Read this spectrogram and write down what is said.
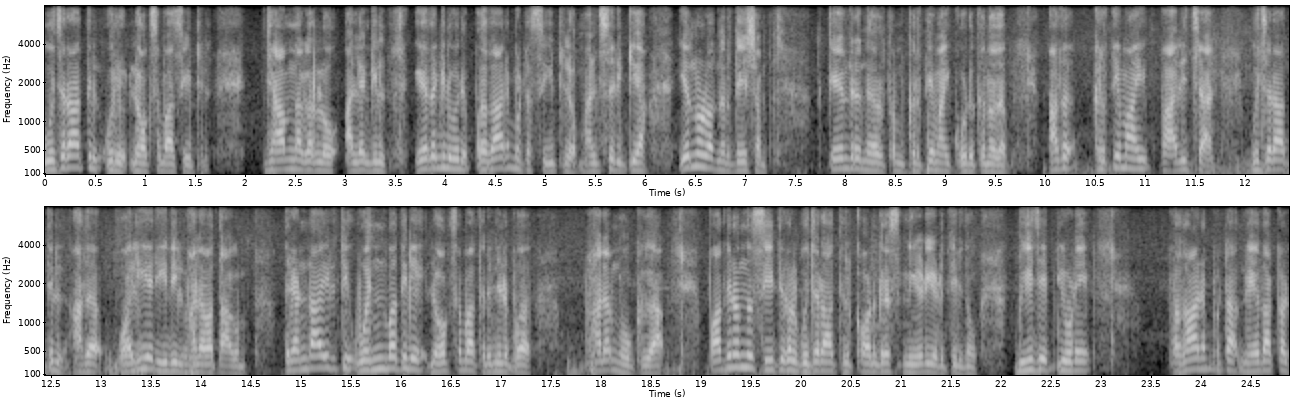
ഗുജറാത്തിൽ ഒരു ലോക്സഭാ സീറ്റിൽ ജാംനഗറിലോ അല്ലെങ്കിൽ ഏതെങ്കിലും ഒരു പ്രധാനപ്പെട്ട സീറ്റിലോ മത്സരിക്കുക എന്നുള്ള നിർദ്ദേശം കേന്ദ്ര നേതൃത്വം കൃത്യമായി കൊടുക്കുന്നത്. അത് കൃത്യമായി പാലിച്ചാൽ ഗുജറാത്തിൽ അത് വലിയ രീതിയിൽ ഫലവത്താകും. രണ്ടായിരത്തി ഒൻപതിലെ ലോക്സഭാ തെരഞ്ഞെടുപ്പ് ഫലം നോക്കുക. പതിനൊന്ന് സീറ്റുകൾ ഗുജറാത്തിൽ കോൺഗ്രസ് നേടിയെടുത്തിരുന്നു. ബി ജെ പിയുടെ പ്രധാനപ്പെട്ട നേതാക്കൾ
